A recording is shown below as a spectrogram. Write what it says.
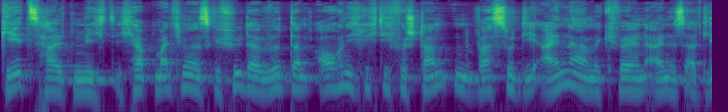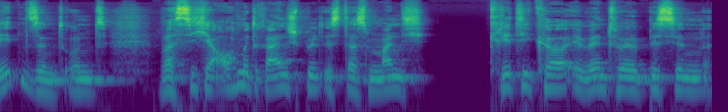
geht's halt nicht. Ich habe manchmal das Gefühl, da wird dann auch nicht richtig verstanden, was so die Einnahmequellen eines Athleten sind. Und was sicher auch mit reinspielt, ist, dass manch Kritiker eventuell ein bisschen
